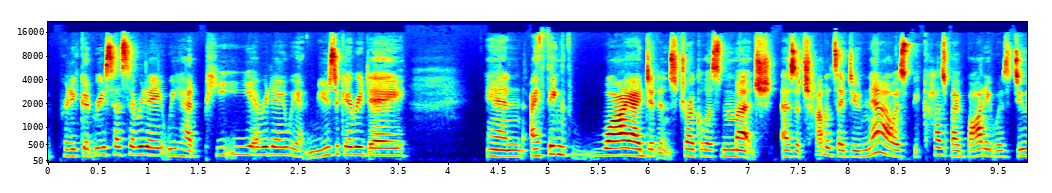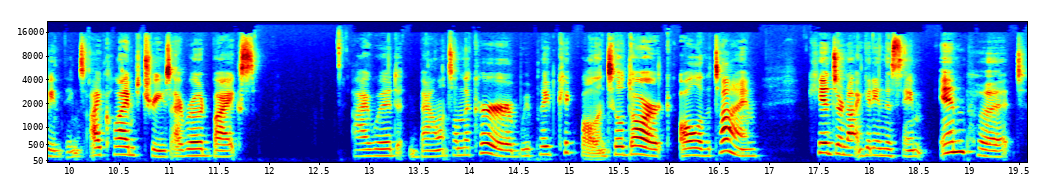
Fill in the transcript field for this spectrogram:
a pretty good recess every day. We had pe every day. We had music every day. And i think why i didn't struggle as much as a child as i do now is because my body was doing things. I climbed trees. I rode bikes. I would balance on the curb. We played kickball until dark all of the time. Kids are not getting the same input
